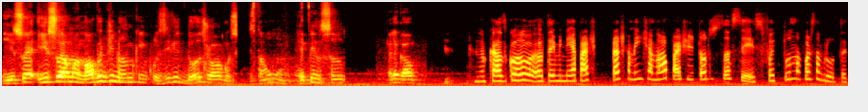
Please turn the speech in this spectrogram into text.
isso é isso é uma nova dinâmica, inclusive dos jogos. Estão repensando. É legal. No caso, quando eu terminei a parte, praticamente a maior parte de todos os ACs, foi tudo na força bruta.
